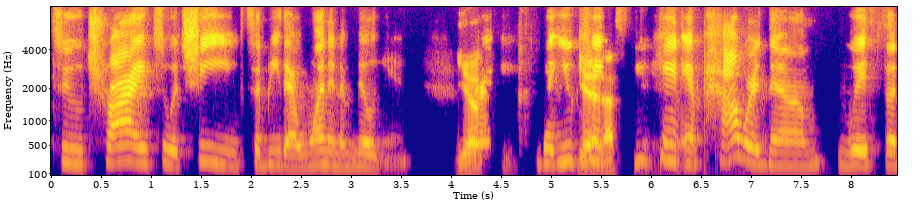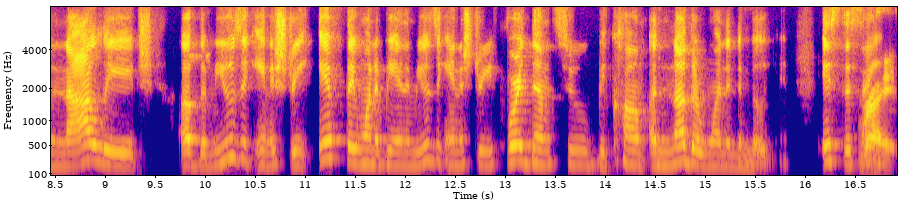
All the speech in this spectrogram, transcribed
to try to achieve to be that one in a million. Yeah. Right? But you can't yeah, you can't empower them with the knowledge of the music industry if they want to be in the music industry for them to become another one in the million. It's the same. Right.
